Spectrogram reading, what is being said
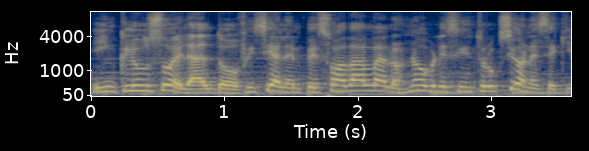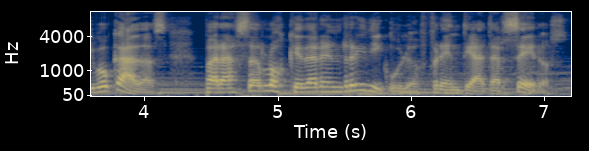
Incluso el alto oficial empezó a darle a los nobles instrucciones equivocadas para hacerlos quedar en ridículo frente a terceros.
